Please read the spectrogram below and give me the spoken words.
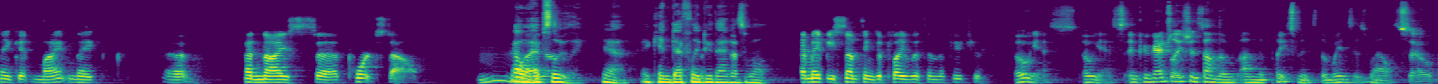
think it might make uh, a nice uh, port style. mm. Oh, absolutely. Yeah, it can definitely do that as well. That may be something to play with in the future. Oh yes, oh yes, and congratulations on the on the placements, the wins as well. So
